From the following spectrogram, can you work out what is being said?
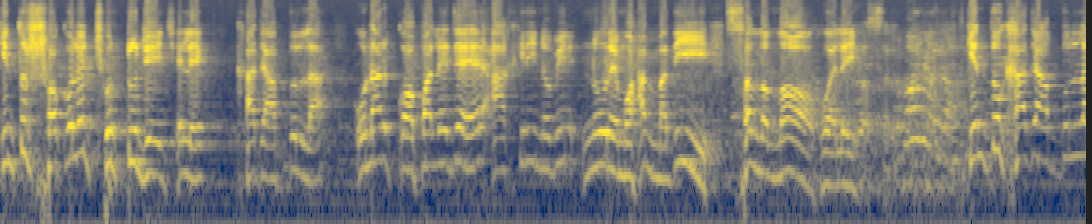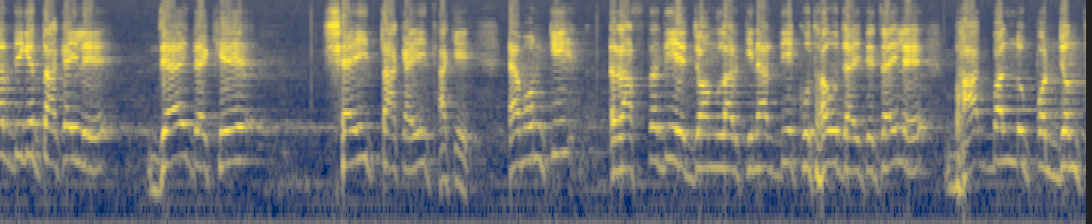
কিন্তু সকলের ছোট্ট যে ছেলে খাজা আব্দুল্লাহ ওনার কপালে যে আখিরি নবীর নূরে মোহাম্মদী ওয়াসাল্লাম। কিন্তু খাজা আব্দুল্লাহর দিকে তাকাইলে যাই দেখে সেই তাকাই থাকে। এমনকি রাস্তা দিয়ে জংলার কিনার দিয়ে কোথাও যাইতে চাইলে ভাগ বাল্লুক পর্যন্ত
